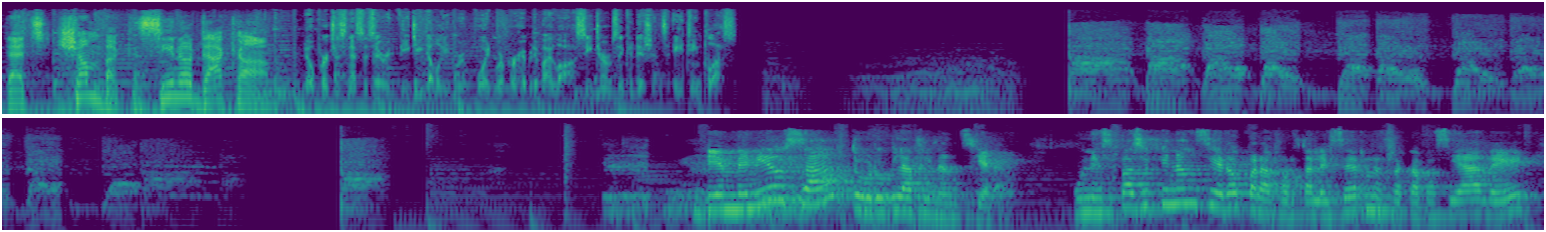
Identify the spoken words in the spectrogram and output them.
That's chumbacasino.com. No purchase necessary. VGW Group. Void were prohibited by law. See terms and conditions. 18 plus. Bienvenidos a Tu Brújula Financiera, un espacio financiero para fortalecer nuestra capacidad de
